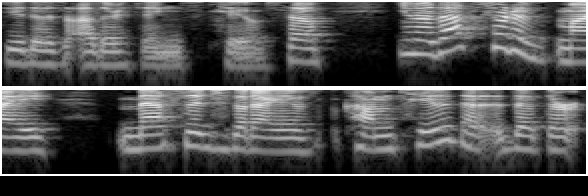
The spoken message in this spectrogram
do those other things too. So, you know, that's sort of my message that I have come to that, that there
